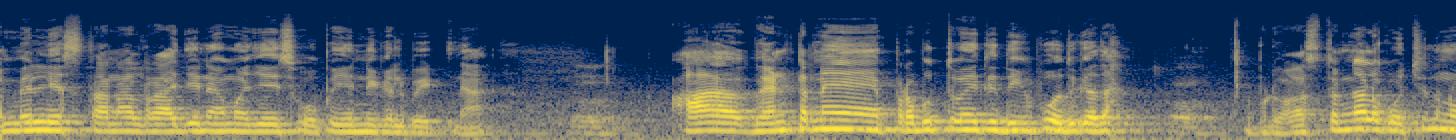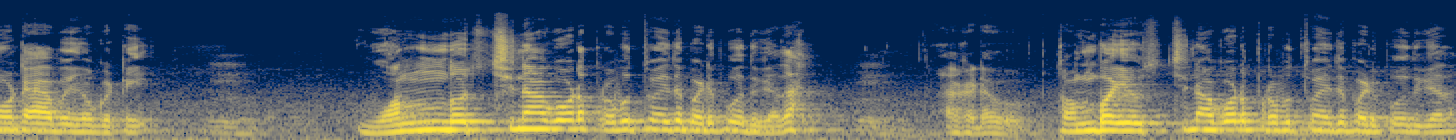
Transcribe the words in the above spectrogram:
ఎమ్మెల్యే స్థానాలు రాజీనామా చేసి ఉప ఎన్నికలు పెట్టినా ఆ వెంటనే ప్రభుత్వం అయితే దిగిపోదు కదా. ఇప్పుడు వాస్తవంగా వాళ్ళకి వచ్చింది నూట యాభై ఒకటి. వంద వచ్చినా కూడా ప్రభుత్వం అయితే పడిపోదు కదా. అక్కడ తొంభై వచ్చినా కూడా ప్రభుత్వం అయితే పడిపోదు కదా.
